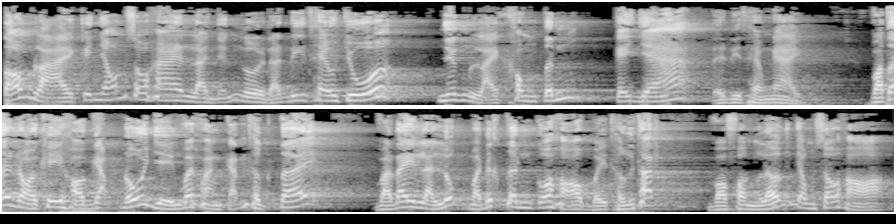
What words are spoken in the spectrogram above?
Tóm lại, cái nhóm số 2 là những người đã đi theo chúa, nhưng lại không tính cái giá để đi theo ngài. Và tới rồi khi họ gặp đối diện với hoàn cảnh thực tế, và đây là lúc mà đức tin của họ bị thử thách, và phần lớn trong số họ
